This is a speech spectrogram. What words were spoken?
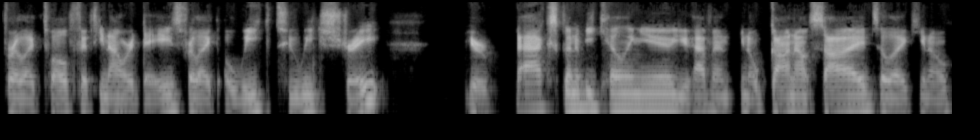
for like 12, 15 hour days for like a week, 2 weeks straight, you're back's going to be killing you. You haven't you know gone outside to like you know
